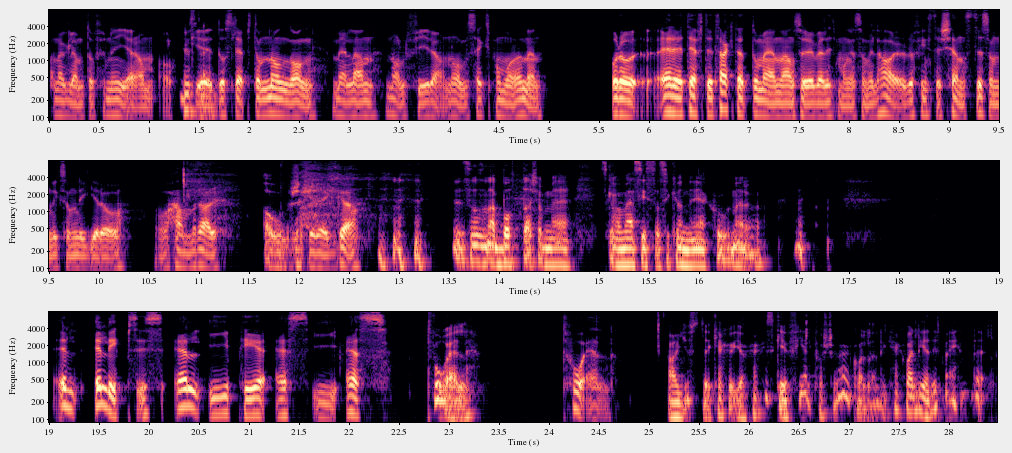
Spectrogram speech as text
man har glömt att förnya dem. Och eh, då släpps de någon gång mellan 04 och 06 på morgonen. Och då är det ett eftertraktat domännamn så är det väldigt många som vill ha det. Och då finns det tjänster som liksom ligger och, och hamrar Oh. och försöker regga. Det är sådana bottar som eh, ska vara med sista sekunden i aktioner. Och... El- Ellipsis, L-I-P-S-I-S, Två L. 2L. Ja, just det. Kanske, jag kanske skrev fel första gången jag kollade. Det kanske var ledigt med ett L.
